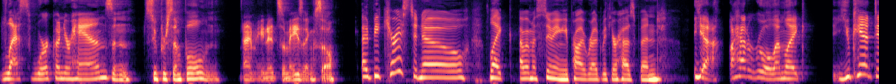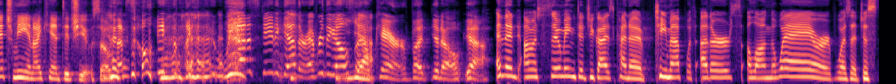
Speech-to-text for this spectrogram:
less work on your hands and super simple. And I mean, it's amazing. So I'd be curious to know, like, I'm assuming you probably rode with your husband. Yeah, I had a rule. I'm like, you can't ditch me and I can't ditch you. So that's the only, like, we got to stay together. Everything else, yeah. I don't care. But, you know, yeah. And then I'm assuming, did you guys kind of team up with others along the way or was it just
